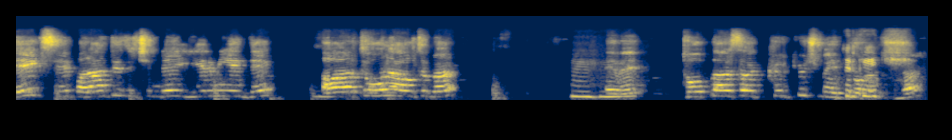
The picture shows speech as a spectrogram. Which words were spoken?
Eksi parantez içinde 27 artı 16 mı? Hı hı. Evet. Toplarsak 43 mi etti 43. orasında?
